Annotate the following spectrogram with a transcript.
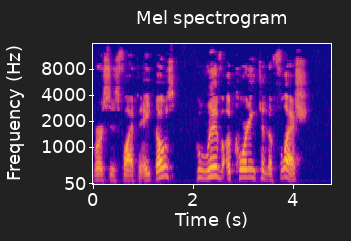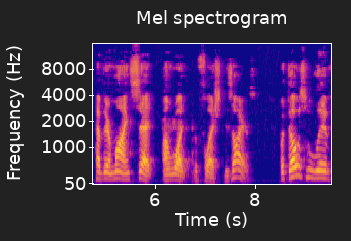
verses 5 to 8, those who live according to the flesh have their mind set on what the flesh desires. But those who live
